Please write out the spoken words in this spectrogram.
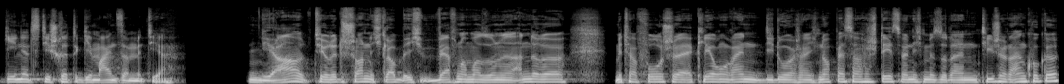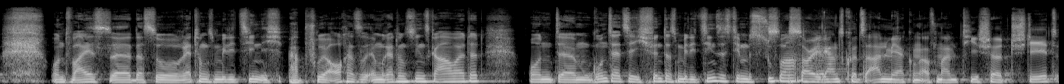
gehen jetzt die Schritte gemeinsam mit dir. Ja, theoretisch schon. Ich glaube, ich werfe noch mal so eine andere metaphorische Erklärung rein, die du wahrscheinlich noch besser verstehst, wenn ich mir so dein T-Shirt angucke und weiß, äh, dass so Rettungsmedizin, ich habe früher auch also im Rettungsdienst gearbeitet und ähm, grundsätzlich, ich finde, das Medizinsystem ist super. Sorry, ganz kurze Anmerkung. Auf meinem T-Shirt steht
